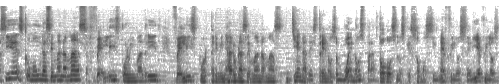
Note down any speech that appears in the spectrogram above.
Así es como una semana más, feliz por mi Madrid, feliz por terminar una semana más llena de estrenos buenos para todos los que somos cinéfilos, seriéfilos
